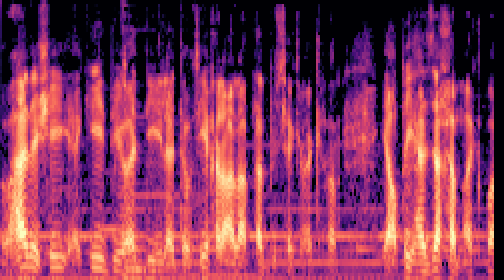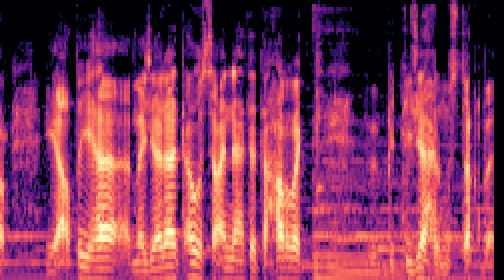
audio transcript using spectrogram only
وهذا شيء أكيد يؤدي إلى توثيق العلاقات بشكل أكثر يعطيها زخم أكبر يعطيها مجالات أوسع أنها تتحرك باتجاه المستقبل.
